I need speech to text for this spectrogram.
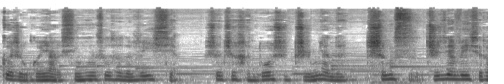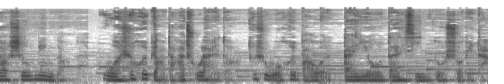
各种各样形形色色的危险。甚至很多是直面的生死，直接威胁到生命的，我是会表达出来的，就是我会把我的担忧、担心都说给他。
